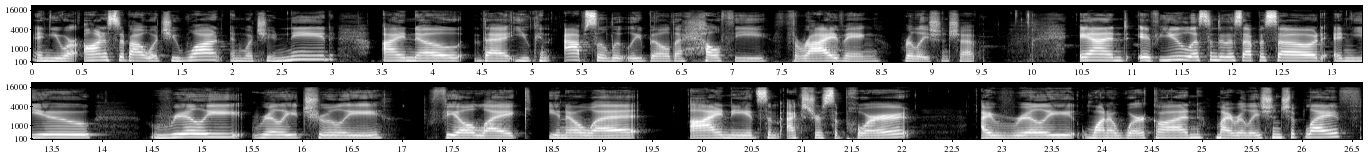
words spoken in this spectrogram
and you are honest about what you want and what you need, I know that you can absolutely build a healthy, thriving relationship. And if you listen to this episode and you really, really, truly feel like, you know what, I need some extra support, I really want to work on my relationship life,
